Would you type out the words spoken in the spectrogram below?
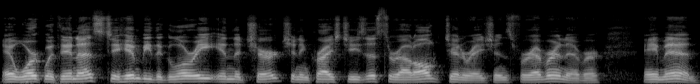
at work within us, to him be the glory in the church and in Christ Jesus throughout all generations, forever and ever. Amen.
